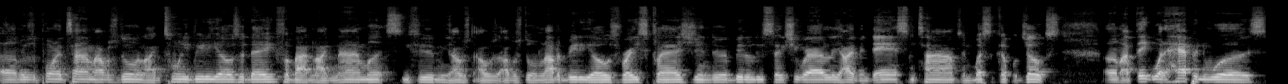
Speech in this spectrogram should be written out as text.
Um, it was a point in time I was doing like 20 videos a day for about like nine months. You feel me? I was I was I was doing a lot of videos, race, class, gender, ability, sexuality. I even danced sometimes and bust a couple jokes. Um, I think what happened was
